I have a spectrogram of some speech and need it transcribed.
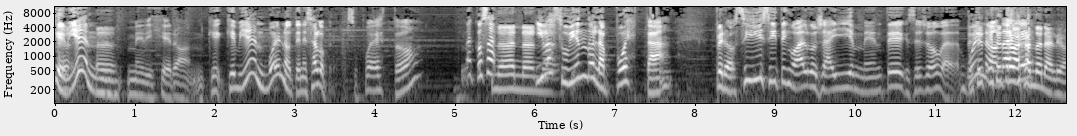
Qué Ah. bien, me dijeron. Qué, qué bien, bueno, tenés algo, pero por supuesto, una cosa, No, no, no. iba subiendo la apuesta, pero sí, sí, tengo algo ya ahí en mente, qué sé yo. Bueno, estoy, estoy dale, trabajando en algo.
